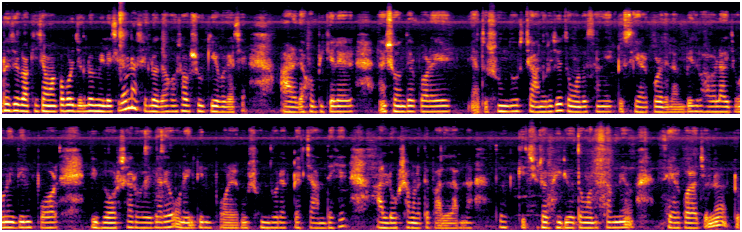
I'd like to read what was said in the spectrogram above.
উঠেছে, বাকি জামা কাপড় যেগুলো মিলেছিলাম না সেগুলো দেখো সব শুকিয়ে গেছে। আর দেখো বিকেলের সন্ধ্যের পরে এত সুন্দর চাঁদ উঠেছে, তোমাদের সঙ্গে একটু শেয়ার করে দিলাম। বেশ ভালো লাগছে। অনেক দিন পর এই বর্ষার ওয়েদারে অনেক দিন পর এরকম সুন্দর একটা চাঁদ দেখে আর লোক সামলাতে পারলাম না। তো কিছুটা ভিডিও তোমাদের সামনে শেয়ার করার জন্য একটু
